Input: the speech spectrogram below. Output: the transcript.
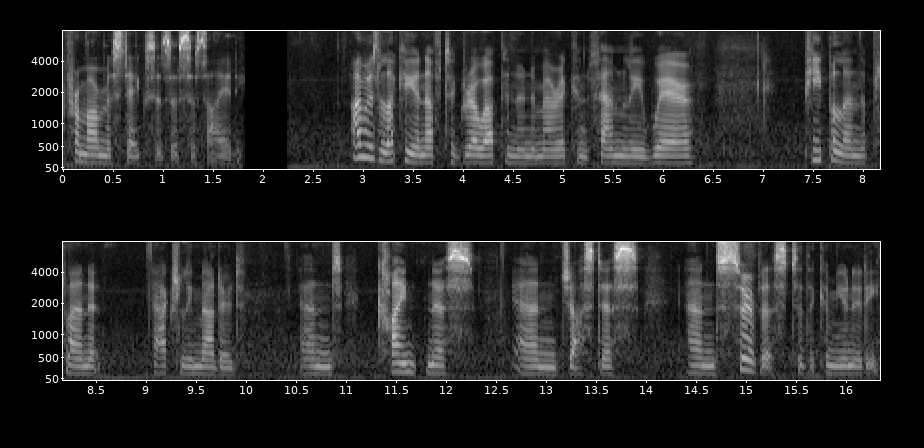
from our mistakes as a society. I was lucky enough to grow up in an American family where people and the planet actually mattered, and kindness and justice and service to the community.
